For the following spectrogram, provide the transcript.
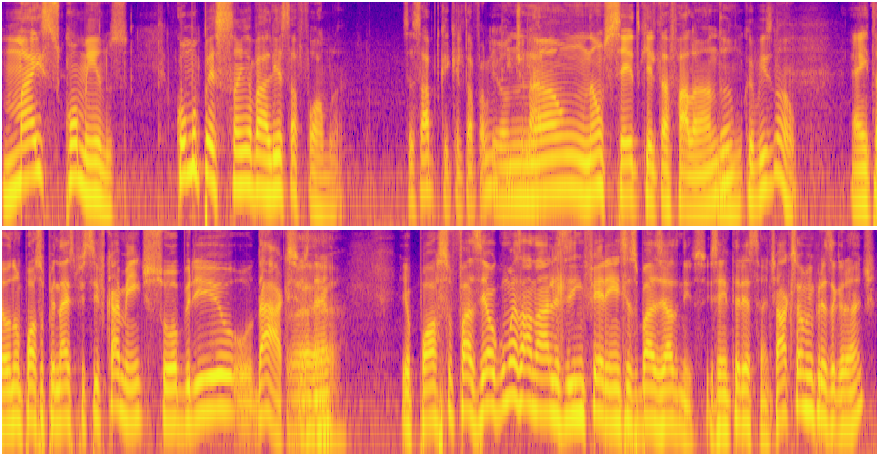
mais com menos. Como o Peçanha avalia essa fórmula? Você sabe do que, que ele está falando? Eu não, não sei do que ele está falando. Nunca vi isso, não. É, então eu não posso opinar especificamente sobre o da Axios, é. né? Eu posso fazer algumas análises e inferências baseadas nisso. Isso é interessante. A Axios é uma empresa grande.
